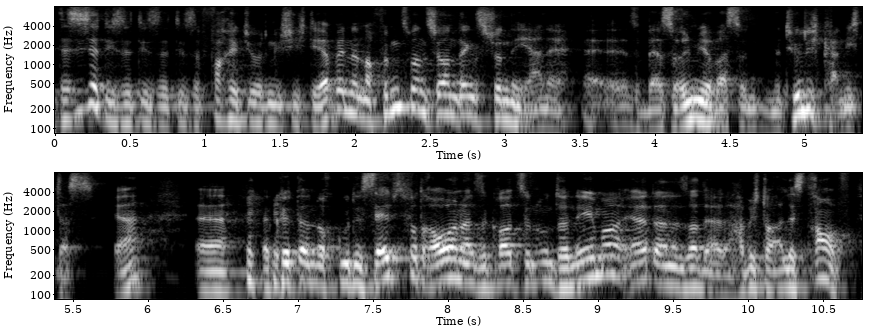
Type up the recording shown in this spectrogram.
das ist ja diese, diese, diese Fachidiotengeschichte. Ja, wenn du nach 25 Jahren denkst, schon, ja, ne, also wer soll mir was? Und natürlich kann ich das. Ja, äh, da gehört dann noch gutes Selbstvertrauen, also gerade so ein Unternehmer, ja, dann sagt er, da habe ich doch alles drauf.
